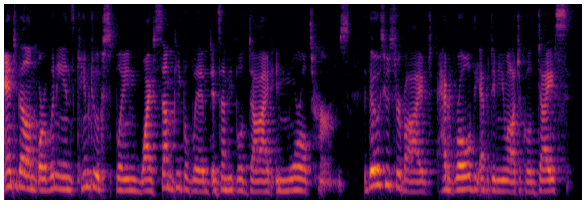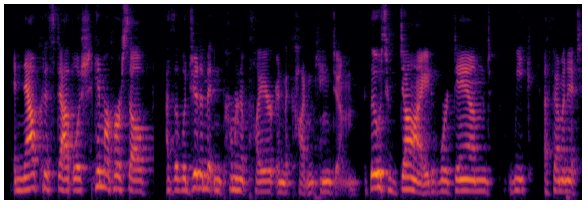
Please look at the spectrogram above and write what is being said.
antebellum Orleanians came to explain why some people lived and some people died in moral terms. Those who survived had rolled the epidemiological dice and now could establish him or herself as a legitimate and permanent player in the Cotton Kingdom. Those who died were damned, weak, effeminate,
